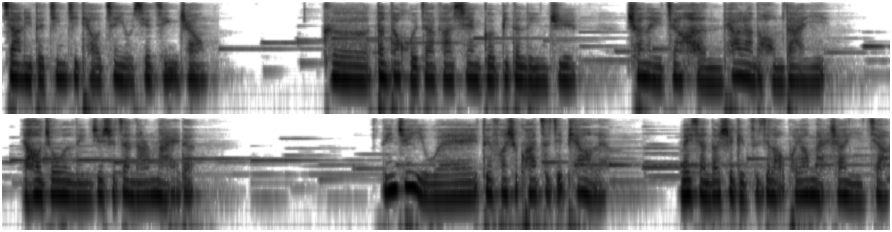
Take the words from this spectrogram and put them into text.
家里的经济条件有些紧张。可当他回家发现隔壁的邻居穿了一件很漂亮的红大衣，然后就问邻居是在哪儿买的。邻居以为对方是夸自己漂亮，没想到是给自己老婆要买上一件。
